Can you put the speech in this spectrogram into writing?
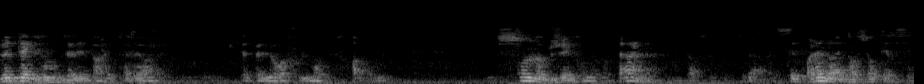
le texte dont vous avez parlé tout à l'heure, qui s'appelle Le refoulement de Freud, son objet fondamental dans ce texte-là, c'est le problème de l'intention tertiaire.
